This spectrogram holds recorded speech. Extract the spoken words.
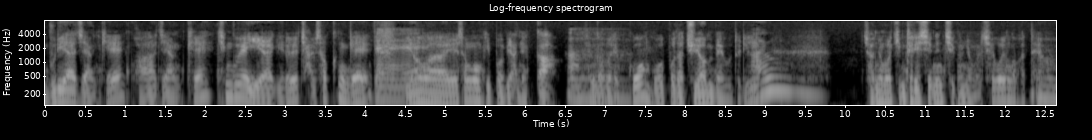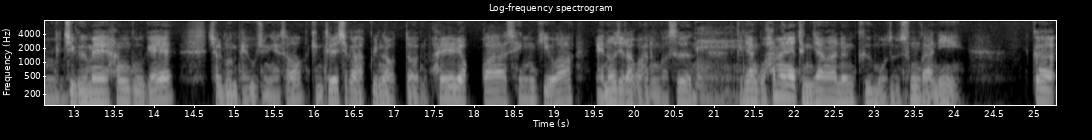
무리하지 않게 과하지 않게 친구의 이야기를 잘 섞은 게이 네. 영화의 성공 비법이 아닐까 아. 생각을 했고 무엇보다 주연 배우들이 아유. 전 정말 김태리 씨는 지금 정말 최고인 것 같아요. 음. 그 지금의 한국의 젊은 배우 중에서 김태리 씨가 갖고 있는 어떤 활력과 생기와 에너지라고 하는 것은 네. 그냥 그 화면에 등장하는 그 모든 순간이 그러니까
